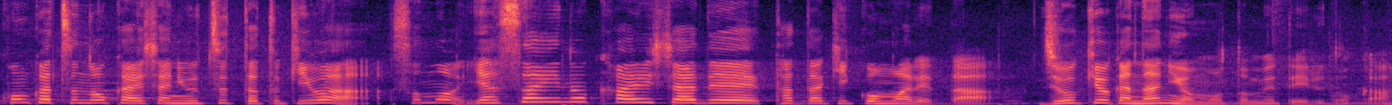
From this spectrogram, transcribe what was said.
婚活の会社に移った時はその野菜の会社で叩き込まれた状況が何を求めているのか、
